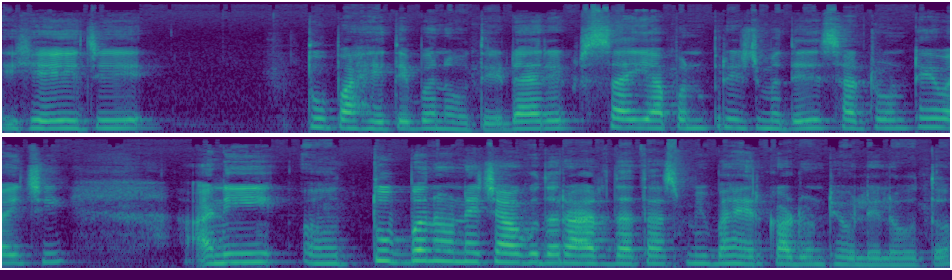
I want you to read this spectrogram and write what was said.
हे जे तूप आहे ते बनवते. डायरेक्ट साई आपण फ्रीजमध्ये साठवून ठेवायची. आणि तूप बनवण्याच्या अगोदर अर्धा तास मी बाहेर काढून ठेवलेलं होतं.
